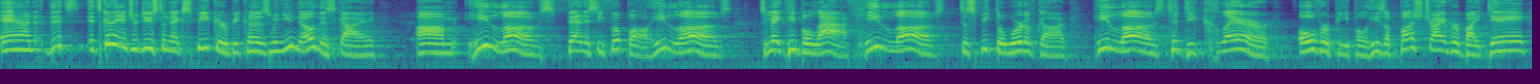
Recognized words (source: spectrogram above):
And it's, it's going to introduce the next speaker because when you know this guy, um, he loves fantasy football. He loves to make people laugh. He loves to speak the word of God. He loves to declare over people. He's a bus driver by day,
